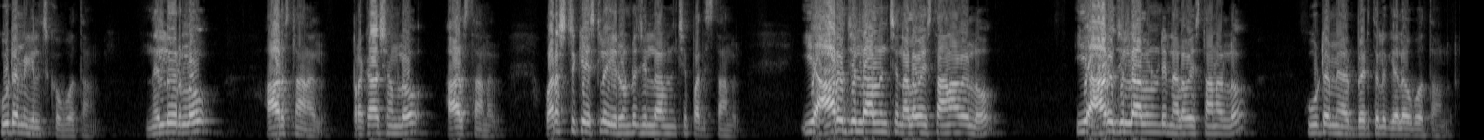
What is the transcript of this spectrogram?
కూటమి గెలుచుకోబోతాం. నెల్లూరులో ఆరు స్థానాలు ప్రకాశంలో ఆరు స్థానాలు వరస్ట్ కేసులో ఈ రెండు జిల్లాల నుంచి పది స్థానాలు. ఈ ఆరు జిల్లాల నుంచి నలభై స్థానాలలో ఈ ఆరు జిల్లాల నుండి నలభై స్థానాల్లో కూటమి అభ్యర్థులు గెలవబోతా ఉన్నారు.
